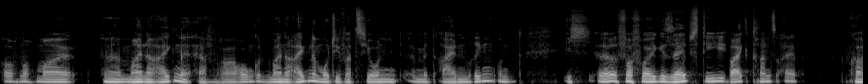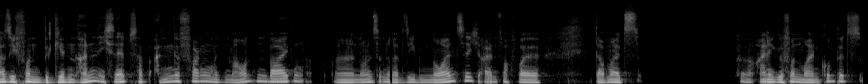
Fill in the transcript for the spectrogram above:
auch nochmal äh, meine eigene Erfahrung und meine eigene Motivation äh, mit einbringen. Und ich äh, verfolge selbst die Bike Transalp quasi von Beginn an. Ich selbst habe angefangen mit Mountainbiken äh, 1997, einfach weil damals äh, einige von meinen Kumpels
